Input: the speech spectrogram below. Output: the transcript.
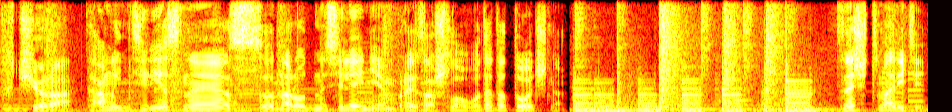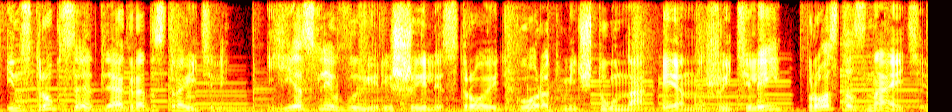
вчера. Там интересное с народонаселением произошло, вот это точно. Значит, смотрите, инструкция для градостроителей. Если вы решили строить город-мечту на N жителей, просто знайте,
